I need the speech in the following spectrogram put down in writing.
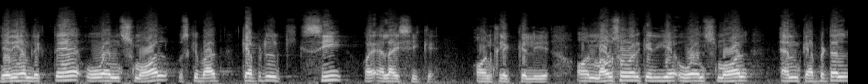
یعنی ہم لکھتے ہیں او این اسمال اس کے بعد کیپٹل سی اور ایل آئی سی کے آن کلک کے لیے۔ آن ماؤس اوور کے لیے O N small M capital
